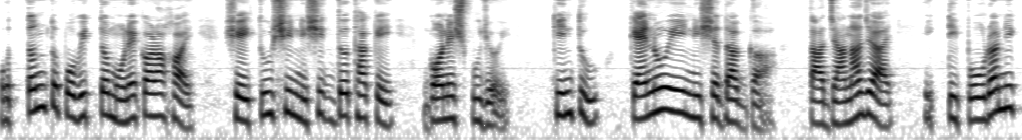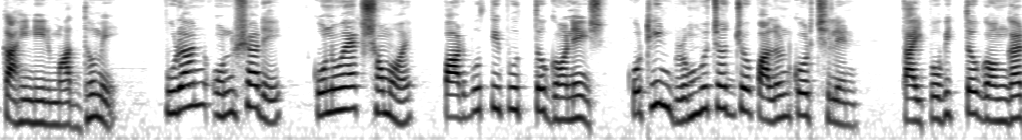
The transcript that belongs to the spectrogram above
অত্যন্ত পবিত্র মনে করা হয়, সেই তুলসী নিষিদ্ধ থাকে গণেশ পুজোয়। কিন্তু কেন এই নিষেধাজ্ঞা? তা জানা যায় একটি পৌরাণিক কাহিনীর মাধ্যমে। পুরাণ অনুসারে কোনো এক সময় পার্বতীপুত্র গণেশ কঠিন ব্রহ্মচর্য পালন করছিলেন। তাই পবিত্র গঙ্গার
